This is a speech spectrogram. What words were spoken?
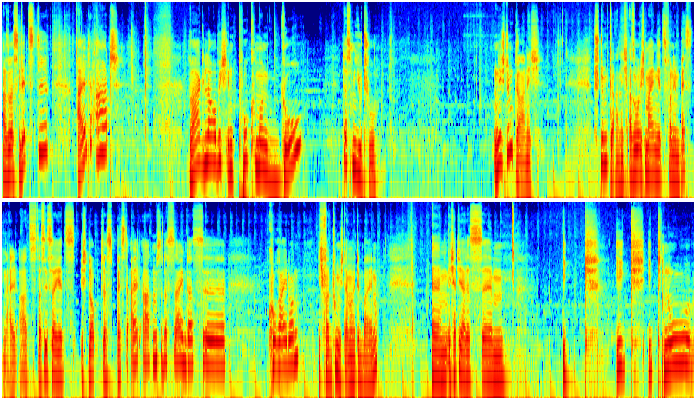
Also das letzte alte Art war, glaube ich, in Pokémon Go das Mewtwo. Ne, stimmt gar nicht. Stimmt gar nicht. Also ich meine jetzt von den besten Altarts. Das ist ja jetzt, ich glaube, das beste Altart müsste das sein, das äh, Koraidon. Ich vertue mich da immer mit den beiden. Ähm, ich hatte ja das ähm, Ik, Ikno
